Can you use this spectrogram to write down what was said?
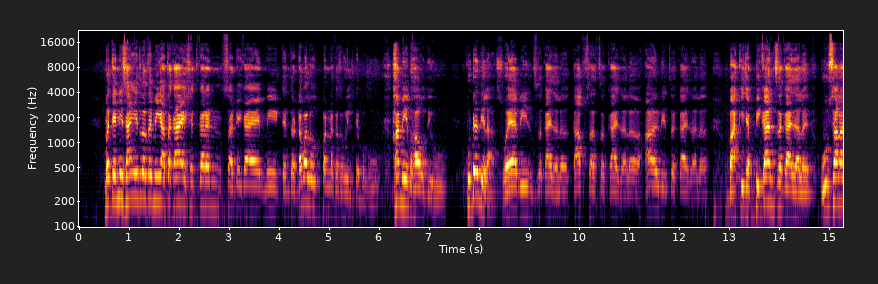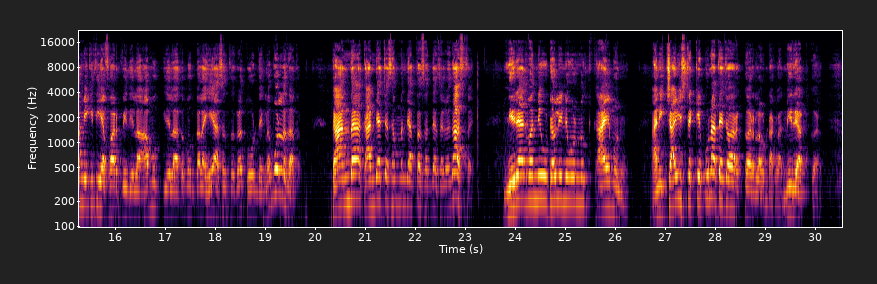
मग त्यांनी सांगितलं होतं मी आता काय शेतकऱ्यांसाठी काय मी त्यांचं डबल उत्पन्न कसं होईल ते बघू. हमी भाव देऊ. कुठं दिला? सोयाबीनचं काय झालं? कापसाचं काय झालं? हळदीचं काय झालं? बाकीच्या पिकांचं काय झालं? ऊसाला मी किती एफ आर पी दिला? अमुक दिला तर मग त्याला हे असं सगळं तोंड देखलं बोललं जातं. कांदा कांद्याच्या संबंधी आत्ता सध्या सगळं जास्त आहे. निर्यातबंदी उठवली निवडणूक आहे म्हणून. आणि चाळीस टक्के पुन्हा त्याच्यावर कर लावून टाकला निर्यात कर.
